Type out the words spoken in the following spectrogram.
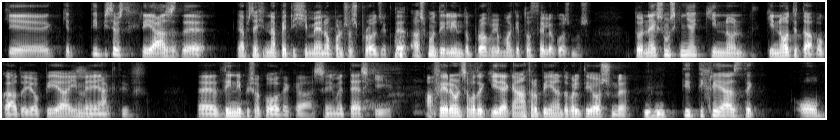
Και, και τι πιστεύεις ότι χρειάζεται κάποιος να έχει ένα πετυχημένο open source project. Ε, ας πούμε ότι λύνει το πρόβλημα και το θέλει ο κόσμος. Το να έχει όμως και μια κοινο, κοινότητα από κάτω, η οποία είναι active, ε, δίνει πίσω κώδικα, συμμετέσχει, αφιερώνει Σαββατοκύριακα άνθρωποι για να το βελτιώσουν. Mm-hmm. Τι, τι χρειάζεται ο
